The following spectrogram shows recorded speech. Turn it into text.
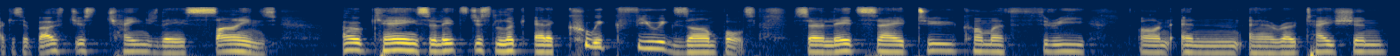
Okay, so both just change their signs. Okay, so let's just look at a quick few examples. So let's say 2 comma 3 on an, a rotation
